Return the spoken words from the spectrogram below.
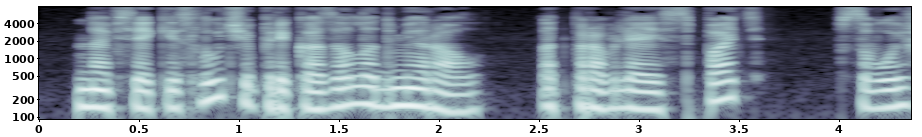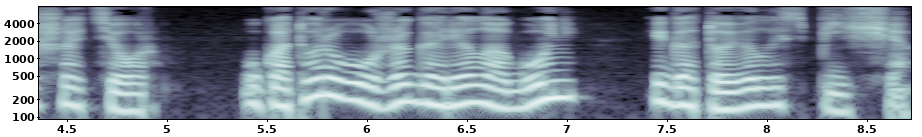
— на всякий случай приказал адмирал, отправляясь спать в свой шатер, у которого уже горел огонь и готовилась пища.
